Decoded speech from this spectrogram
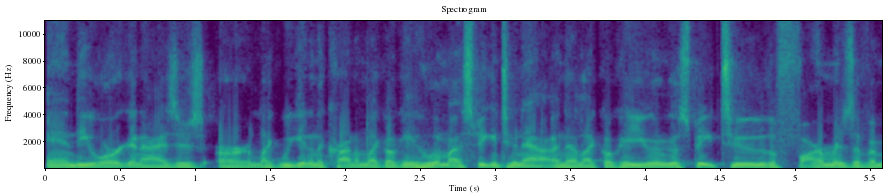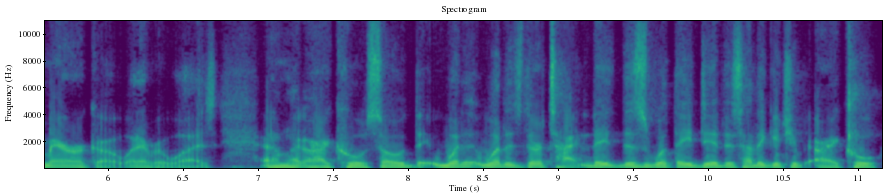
and the organizers are like, we get in the car and I'm like, okay, who am I speaking to now? And they're like, okay, you're gonna go speak to the farmers of America, whatever it was. And I'm like, all right, cool. So they, what what is their time? They, this is what they did. This is how they get you. All right, cool.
